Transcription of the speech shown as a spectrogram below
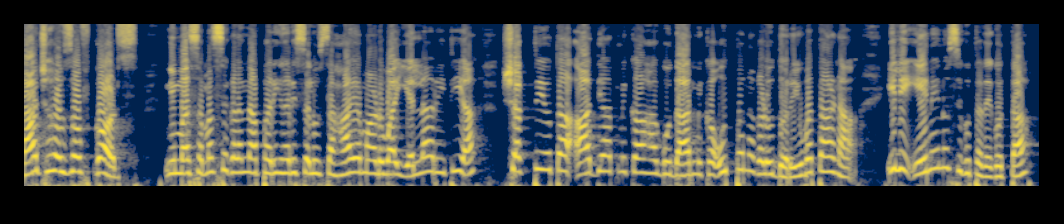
ರಾಜ್ ಹೌಸ್ ಆಫ್ ಗಾಡ್ಸ್. ನಿಮ್ಮ ಸಮಸ್ಯೆಗಳನ್ನು ಪರಿಹರಿಸಲು ಸಹಾಯ ಮಾಡುವ ಎಲ್ಲಾ ರೀತಿಯ ಶಕ್ತಿಯುತ ಆಧ್ಯಾತ್ಮಿಕ ಹಾಗೂ ಧಾರ್ಮಿಕ ಉತ್ಪನ್ನಗಳು ದೊರೆಯುವ ತಾಣ. ಇಲ್ಲಿ ಏನೇನು ಸಿಗುತ್ತದೆ ಗೊತ್ತಾ?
